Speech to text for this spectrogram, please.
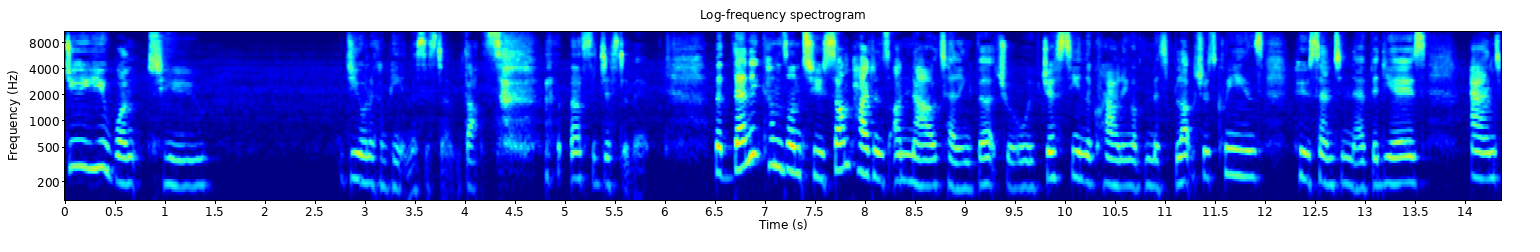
do you want to do you want to compete in the system? That's that's the gist of it. But then it comes on to some pageants are now turning virtual. We've just seen the crowning of the Miss Voluptuous Queens who sent in their videos. And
